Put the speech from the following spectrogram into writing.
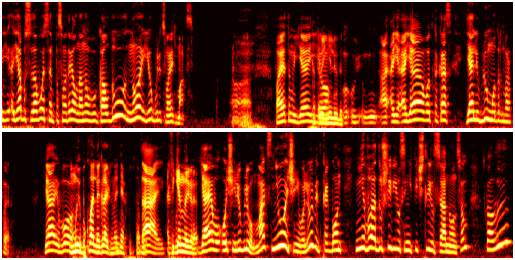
я бы с удовольствием посмотрел на новую колду, но ее будет смотреть Макс. А, Поэтому я Который ее... не любит. А, а я, а я вот как раз, я люблю Modern Warfare. Я его... мы буквально играли на днях тут с тобой. Да, как бы Офигенная игра. Я его очень люблю. Макс не очень его любит, как бы он не воодушевился, не впечатлился анонсом. Сказал, ну,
